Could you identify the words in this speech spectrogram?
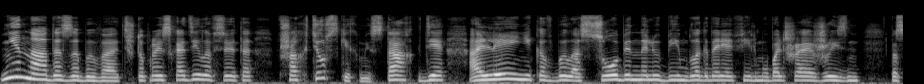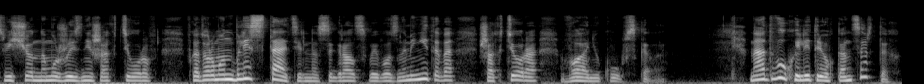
Не надо забывать, что происходило все это в шахтерских местах, где Олейников был особенно любим благодаря фильму «Большая жизнь», посвященному жизни шахтеров, в котором он блистательно сыграл своего знаменитого шахтера Ваню Курского. На двух или трех концертах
